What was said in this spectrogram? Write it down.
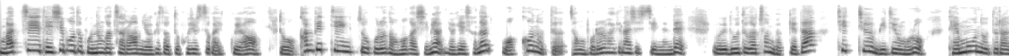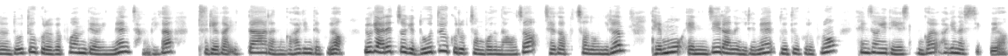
마치 대시보드 보는 것처럼 여기서 또 보실 수가 있고요. 또 컴퓨팅 쪽으로 넘어가시면 여기에서는 워커 노드 정보를 확인하실 수 있는데 여기 노드가 총 몇 개다? T2 미디움으로 데모 노드라는 노드 그룹에 포함되어 있는 장비가 두 개가 있다라는 거 확인되고요. 여기 아래쪽에 노드 그룹 정보도 나오죠. 제가 붙여놓은 이름 데모 NG라는 이름의 노드 그룹으로 생성이 되어 있는 걸 확인할 수 있고요.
